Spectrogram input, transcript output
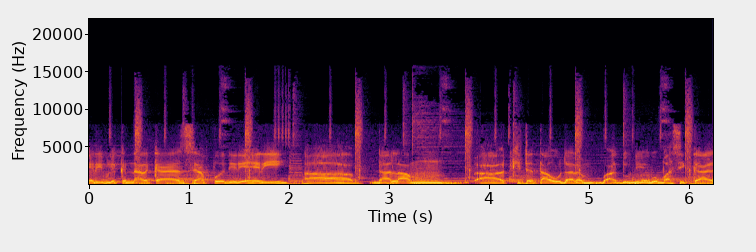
Harry boleh kenalkan siapa diri Harry uh, dalam uh, kita tahu dalam uh, dunia berbasikal.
